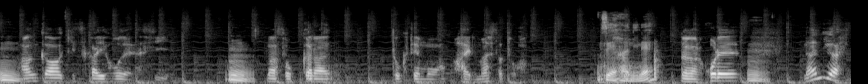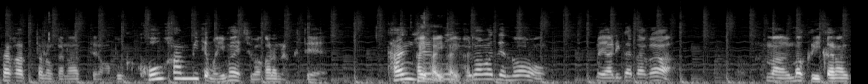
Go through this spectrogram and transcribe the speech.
うんアンカーはキ使い放題だし、うんまあそこから得点も入りましたと。前半にね。だからこれ、うん。何がしたかったのかなっていうのが、僕、後半見てもいまいちわからなくて、単純に今までのやり方が、まあ、うまくいかない、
